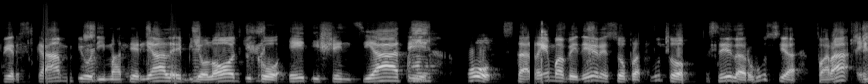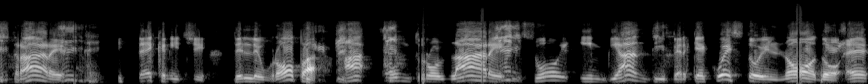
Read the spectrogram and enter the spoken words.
per scambio di materiale biologico e di scienziati o staremo a vedere soprattutto se la Russia farà entrare i tecnici dell'Europa a controllare i suoi impianti perché questo è il nodo eh?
